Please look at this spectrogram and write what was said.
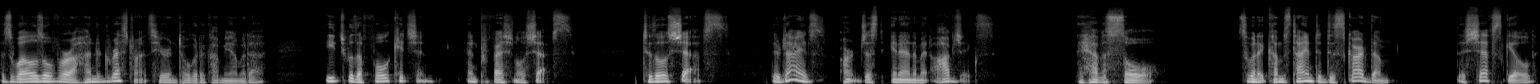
as well as over a hundred restaurants here in Togura Kamiyamada, each with a full kitchen and professional chefs. To those chefs, their knives aren't just inanimate objects, they have a soul. So when it comes time to discard them, the Chefs Guild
